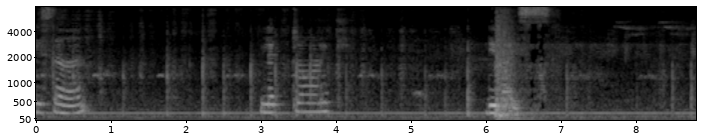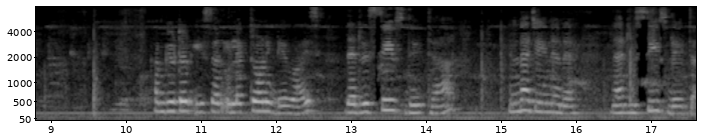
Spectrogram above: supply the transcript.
is an electronic device. Computer is an electronic device that receives data. എന്താ ചെയ്യുന്നത് that receives data.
